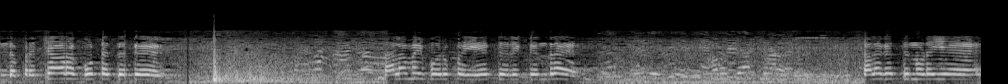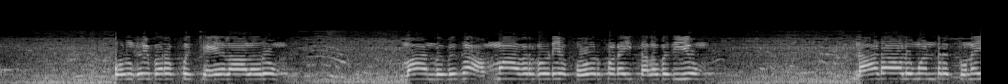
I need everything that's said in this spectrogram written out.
இந்த பிரச்சார கூட்டத்துக்கு தலைமை பொறுப்பை ஏற்றிருக்கின்ற கழகத்தினுடைய கொள்கை பரப்பு செயலாளரும் மாண்புமிகு அம்மா அவர்களுடைய போர்படை தளபதியும் நாடாளுமன்ற துணை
